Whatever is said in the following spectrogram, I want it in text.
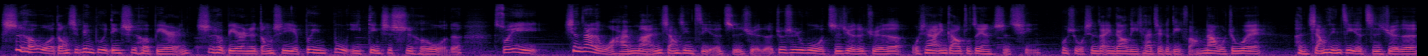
适合我的东西并不一定适合别人，适合别人的东西也并不一定是适合我的。所以现在的我还蛮相信自己的直觉的，就是如果我直觉的觉得我现在应该要做这件事情，或是我现在应该要离开这个地方，那我就会。很相信自己的直觉的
